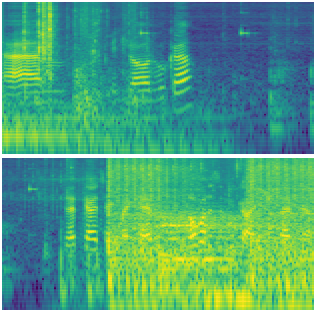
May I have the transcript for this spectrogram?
Um, we drone hookah. That guy take my cam. No one is in hookah. He's inside there.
